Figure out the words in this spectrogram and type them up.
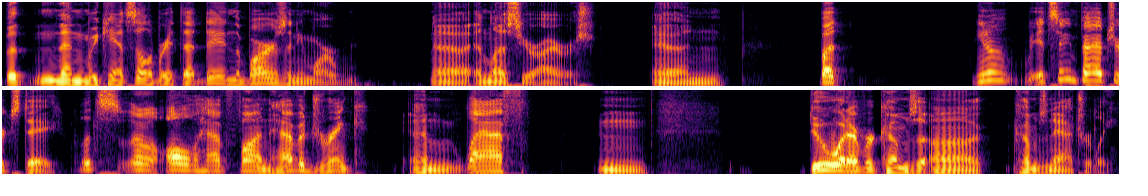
but then we can't celebrate that day in the bars anymore uh, unless you're Irish. And but you know, it's St. Patrick's Day. Let's uh, all have fun, have a drink, and laugh, and do whatever comes uh, comes naturally.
